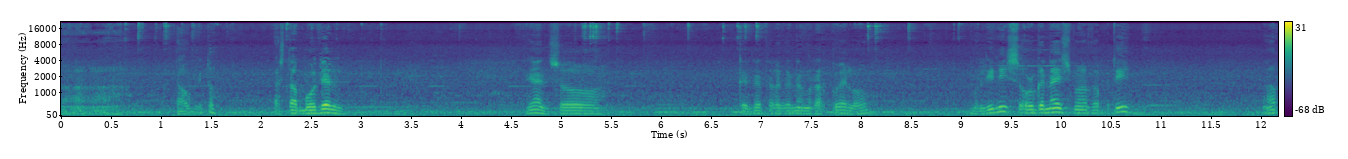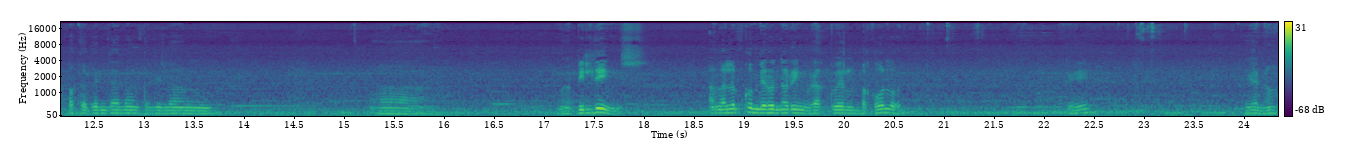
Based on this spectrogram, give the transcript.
ah tawag ito basta model yan so ganda talaga ng Rockwell oh malinis organized mga kapatid napakaganda ng kanilang ah, mga buildings ang alam ko meron na ring Rockwell Bacolod okay yan oh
